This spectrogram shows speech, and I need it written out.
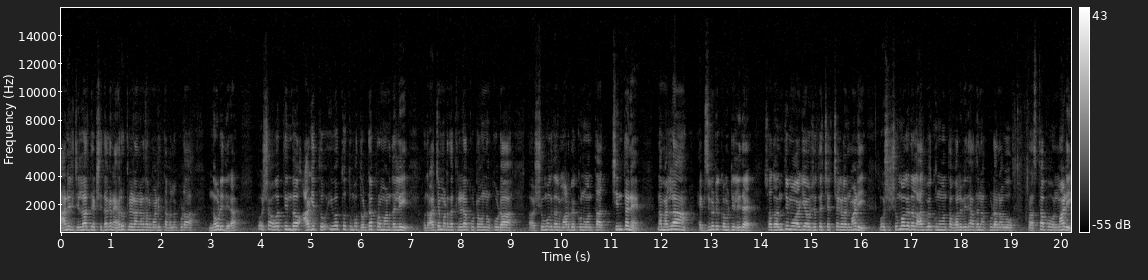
ನಾನಿಲ್ಲಿ ಜಿಲ್ಲಾಧ್ಯಕ್ಷ ಇದ್ದಾಗ ನೆಹರು ಕ್ರೀಡಾಂಗಣದಲ್ಲಿ ಮಾಡಿ ತಾವೆಲ್ಲ ಕೂಡ ನೋಡಿದ್ದೀರಾ. ಬಹುಶಃ ಅವತ್ತಿಂದ ಆಗಿತ್ತು. ಇವತ್ತು ತುಂಬ ದೊಡ್ಡ ಪ್ರಮಾಣದಲ್ಲಿ ಒಂದು ರಾಜ್ಯ ಮಟ್ಟದ ಕ್ರೀಡಾಕೂಟವನ್ನು ಕೂಡ ಶಿವಮೊಗ್ಗದಲ್ಲಿ ಮಾಡಬೇಕು ಅನ್ನುವಂಥ ಚಿಂತನೆ ನಮ್ಮೆಲ್ಲ ಎಕ್ಸಿಕ್ಯೂಟಿವ್ ಕಮಿಟಿಲಿದೆ ಸೊ, ಅದು ಅಂತಿಮವಾಗಿ ಅವ್ರ ಜೊತೆ ಚರ್ಚೆಗಳನ್ನು ಮಾಡಿ, ಬಹುಶಃ ಶಿವಮೊಗ್ಗದಲ್ಲಿ ಆಗಬೇಕು ಅನ್ನುವಂಥ ಒಲವಿದೆ. ಅದನ್ನು ಕೂಡ ನಾವು ಪ್ರಸ್ತಾಪವನ್ನು ಮಾಡಿ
